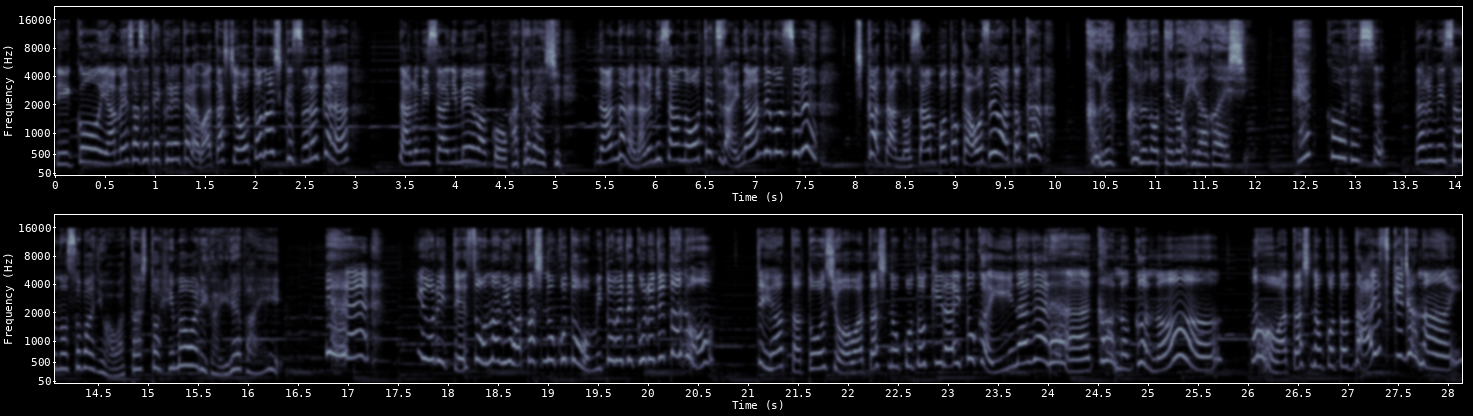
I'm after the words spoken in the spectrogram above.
離婚をやめさせてくれたら私おとなしくするから。成美さんに迷惑をかけないしなんなら成美さんのお手伝い何でもする。チカタンの散歩とかお世話とか。くるっくるの手のひら返し。結構です。成美さんのそばには私とひまわりがいればいい。えー、ゆりってそんなに私のことを認めてくれてたの？出会った当初は私のこと嫌いとか言いながらこの子の。もう私のこと大好きじゃない。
